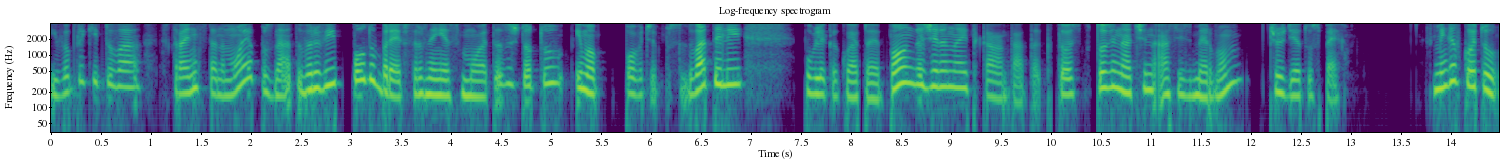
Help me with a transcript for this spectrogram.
И въпреки това, страницата на моя познат върви по-добре в сравнение с моята, защото има повече последователи, публика, която е по-ангажирана и така нататък. Тоест, по този начин аз измервам чуждият успех. В мига, в който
